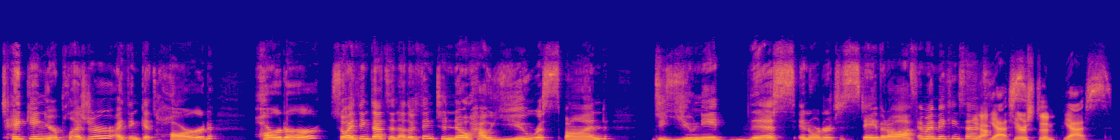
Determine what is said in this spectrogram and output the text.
taking your pleasure. I think it's hard, harder. So I think that's another thing to know how you respond. Do you need this in order to stave it off? Am I making sense? Yeah. Yes. Kirsten, yes.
